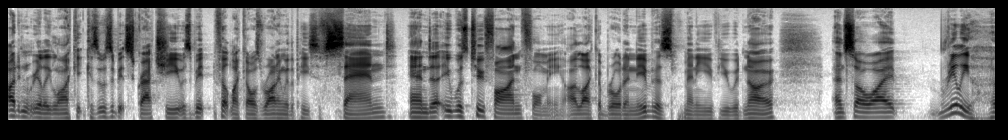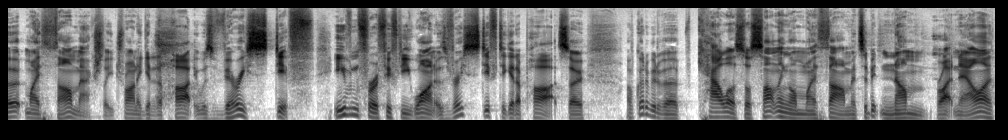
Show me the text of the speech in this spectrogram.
I didn't really like it because it was a bit scratchy. It was a bit felt like I was writing with a piece of sand, and uh, it was too fine for me. I like a broader nib, as many of you would know, and so I really hurt my thumb actually trying to get it apart. It was very stiff, even for a 51. It was very stiff to get apart. So I've got a bit of a callus or something on my thumb. It's a bit numb right now. I,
